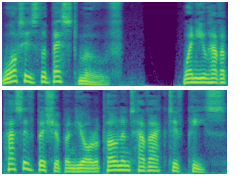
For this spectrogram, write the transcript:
what is the best move? When you have a passive bishop and your opponent have active piece,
